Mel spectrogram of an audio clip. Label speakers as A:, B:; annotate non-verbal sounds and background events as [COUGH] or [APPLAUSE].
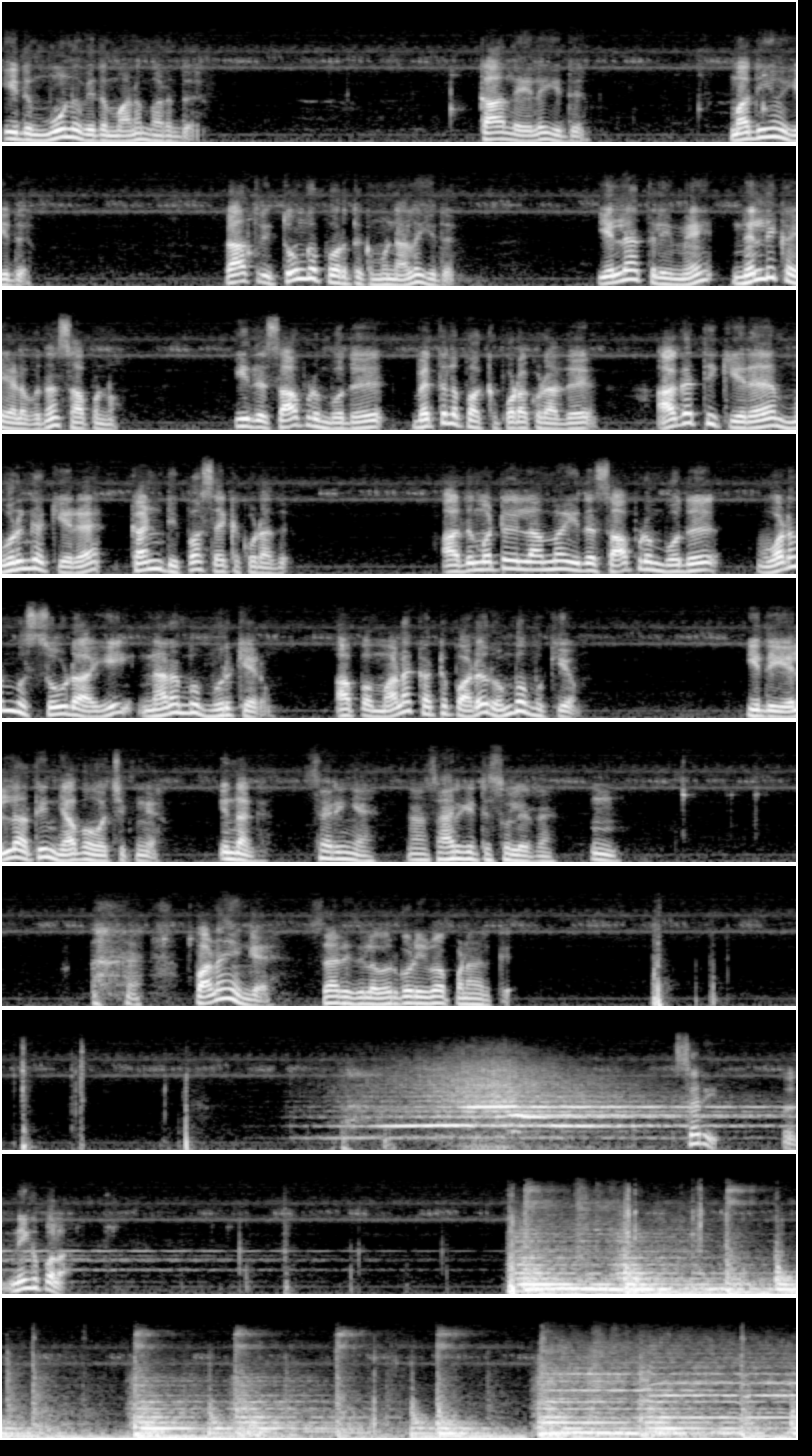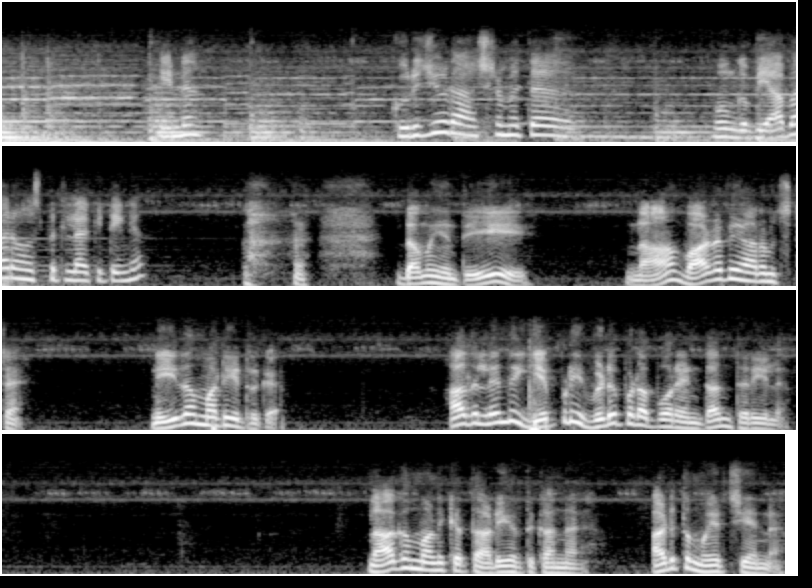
A: இது மூணு விதமான மருந்து. காலையில இது மதியம் இது ராத்திரி தூங்க போறதுக்கு முன்னால இது. எல்லாத்துலயுமே நெல்லிக்காய் அளவு தான் சாப்பிடணும். இதை சாப்பிடும்போது வெத்தலை பாக்கு போடக்கூடாது அகத்திக்கீரை முருங்கைக்கீரை கண்டிப்பா சேர்க்கக்கூடாது. அது மட்டும் இல்லாம இதை சாப்பிடும்போது உடம்பு சூடாகி நரம்பு முறுக்கேறும். அப்ப மனக்கட்டுப்பாடு ரொம்ப முக்கியம். இது எல்லாத்தையும் ஞாபகம் வச்சுக்கோங்க. இந்தாங்க.
B: சரிங்க. நான் சார் கிட்ட சொல்லிடுறேன்.
A: ம். பணம் எங்க?
B: சார் இதுல ஒரு கோடி ரூபாய் பணம் இருக்கு.
A: சரி நீங்க போலாம்.
C: என்ன? குருஜியோட ஆசிரமத்தை உங்க வியாபார ஹாஸ்பிட்டல் ஆக்கிட்டீங்க [LAUGHS]
A: தமயந்தி நான் வாழவே ஆரம்பிச்சிட்டேன். நீ தான் மாட்டிகிட்டு இருக்க. அதுல இருந்து எப்படி விடுபட போறேன்னு தான் தெரியல. நாகமாணிக்கத்தை அடையிறதுக்கான அடுத்த முயற்சி என்ன?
